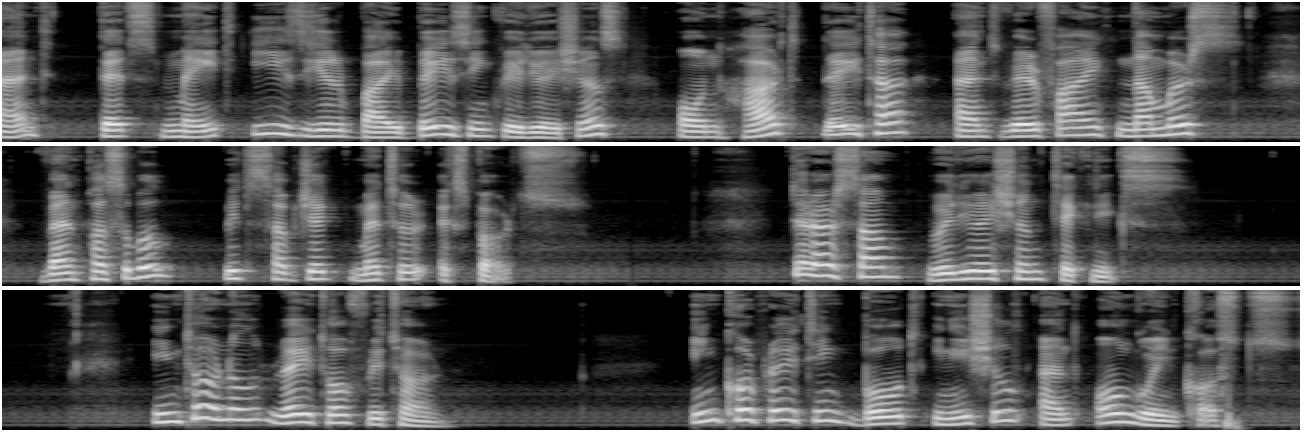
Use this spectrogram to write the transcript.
And that's made easier by basing valuations on hard data and verifying numbers when possible with subject matter experts. There are some valuation techniques. Internal rate of return. Incorporating both initial and ongoing costs.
